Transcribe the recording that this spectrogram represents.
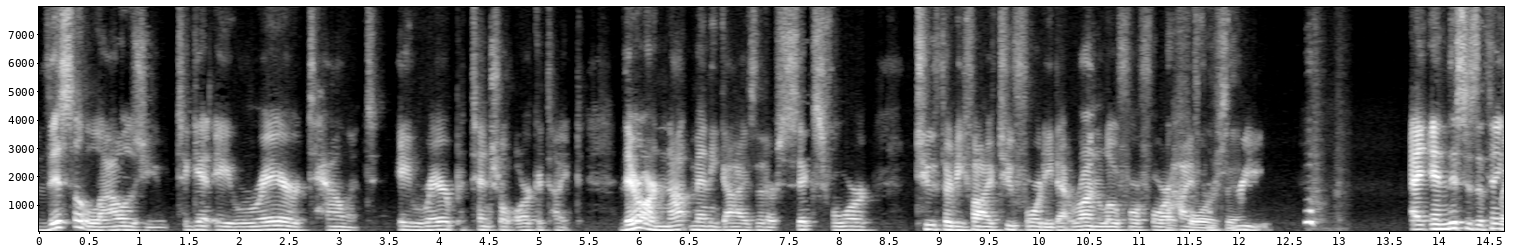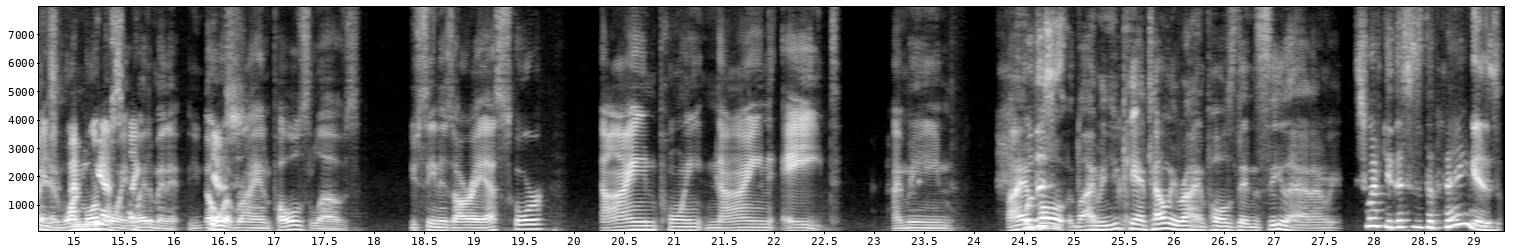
This allows you to get a rare talent, a rare potential archetype. There are not many guys that are 6'4, 235, 240 that run low 4'4, high fours, yeah. 4'3. And, and this is the thing Wait, is, and one I mean, more yes, point. like- Wait a minute. You know Yes. what Ryan Poles loves? You've seen his RAS score? 9.98. I mean, Ryan Well, Poles, I mean, you can't tell me Ryan Poles didn't see that. I mean, Swifty, this is the thing is,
